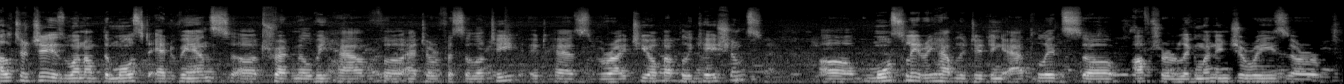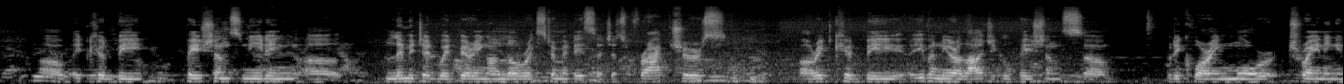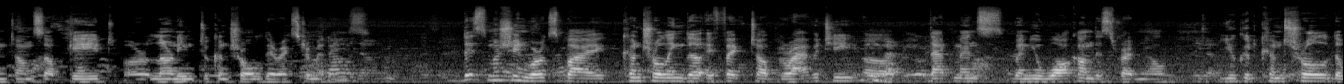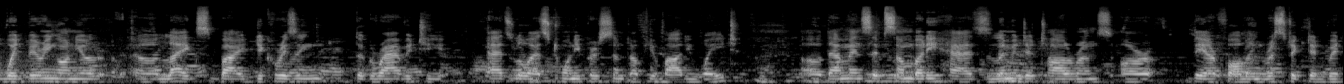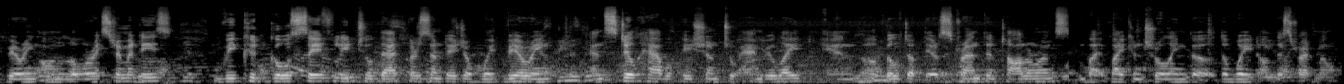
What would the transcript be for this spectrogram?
Alter G is one of the most advanced uh, treadmill we have uh, at our facility. It has variety of applications, uh, mostly rehabilitating athletes uh, after ligament injuries, or uh, it could be patients needing uh, limited weight bearing on lower extremities, such as fractures, or it could be even neurological patients requiring more training in terms of gait or learning to control their extremities. This machine works by controlling the effect of gravity. Uh, that means when you walk on this treadmill, you could control the weight bearing on your uh, legs by decreasing the gravity as low as 20% of your body weight. Uh, that means if somebody has limited tolerance or they are following restricted weight bearing on lower extremities, we could go safely to that percentage of weight bearing and still have a patient to ambulate and uh, build up their strength and tolerance by, by controlling the, the weight on this treadmill.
